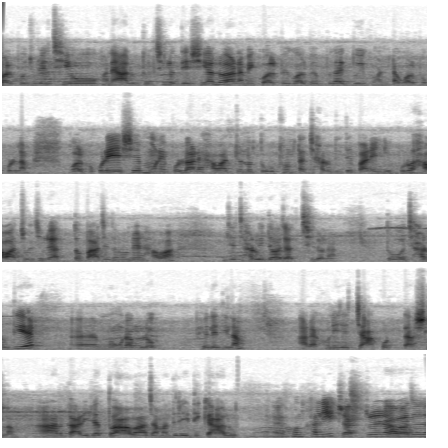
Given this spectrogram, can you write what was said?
গল্প জুড়েছি, ও ওখানে আলু তুলছিল দেশি আলু, আর আমি গল্পে গল্পে প্রায় দুই ঘণ্টা গল্প করলাম। গল্প করে এসে মনে পড়ল, আরে হাওয়ার জন্য তো উঠোনটা ঝাড়ু দিতে পারিনি, পুরো হাওয়া চলছিল এত বাজে ধরনের হাওয়া যে ঝাড়ুই দেওয়া যাচ্ছিল না। তো ঝাড়ু দিয়ে নোংরাগুলো ফেলে দিলাম। আর এখন এই যে চা করতে আসলাম। আর গাড়ির এত আওয়াজ আমাদের এইদিকে আলু। এখন খালি ট্রাক্টরের আওয়াজ আর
